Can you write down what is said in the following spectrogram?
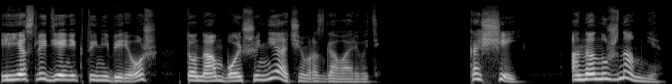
И если денег ты не берешь, то нам больше не о чем разговаривать. Кощей, она нужна мне.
